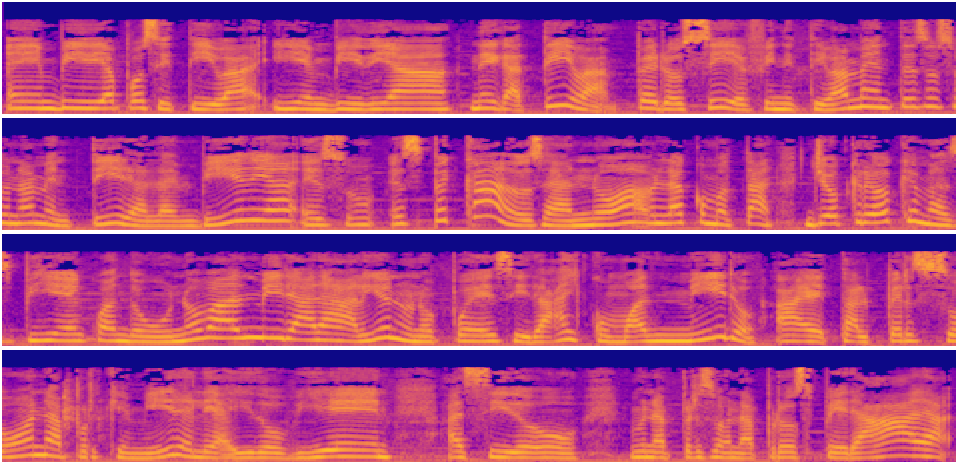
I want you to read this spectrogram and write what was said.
envidia positiva y envidia negativa, pero sí, definitivamente eso es una mentira. La envidia es un, es pecado, o sea, no habla como tal. Yo creo que más bien cuando uno va a admirar a alguien uno puede decir, ay, cómo admiro a tal persona porque mire, le ha ido bien, ha sido una persona prosperada.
